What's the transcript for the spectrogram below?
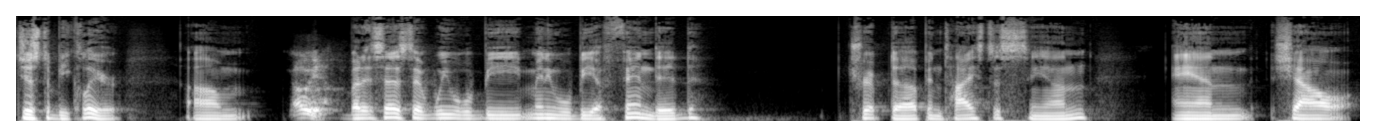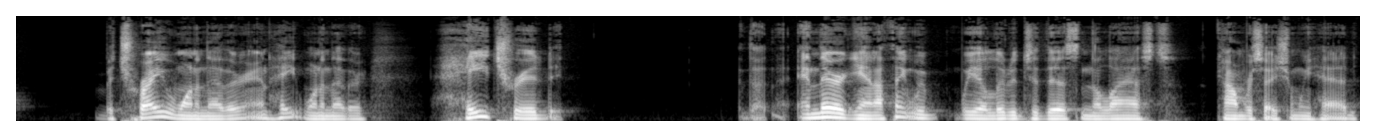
Just to be clear, um, Oh yeah. but it says that we will be many will be offended, tripped up, enticed to sin, and shall betray one another and hate one another. Hatred, and there again, I think we we alluded to this in the last conversation we had.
